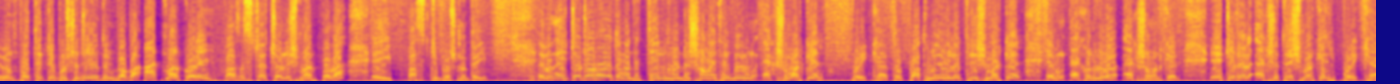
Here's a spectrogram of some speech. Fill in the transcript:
এবং প্রত্যেকটা প্রশ্নের জন্য তুমি পাবা আট মার্ক করে পাঁচটা চল্লিশ মার্ক পাবা এই পাঁচটি প্রশ্নতেই। এবং এই টোটাল হলো তোমাদের তিন ঘণ্টা সময় থাকবে এবং একশো মার্কের পরীক্ষা। তো প্রথমে হলো ত্রিশ মার্কের এবং এখন হলো একশো মার্কের এই টোটাল একশো ত্রিশ মার্কের পরীক্ষা।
